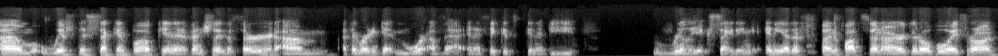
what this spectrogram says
um, with this second book and eventually the third, um, I think we're gonna get more of that. And I think it's gonna be really exciting. Any other fun thoughts on our good old boy Thrawn?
